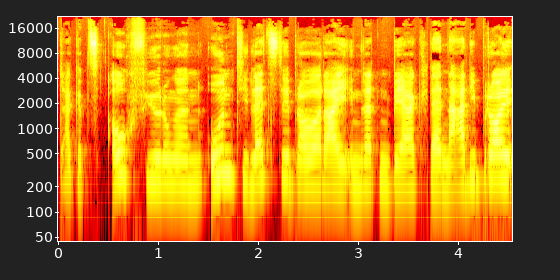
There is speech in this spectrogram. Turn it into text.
da gibt es auch Führungen. Und die letzte Brauerei in Rettenberg, Bernardibräu,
